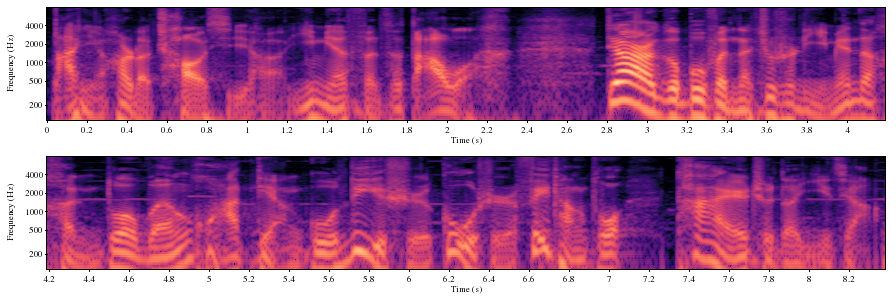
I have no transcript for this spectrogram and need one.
打引号的抄袭哈，以免粉丝打我。第二个部分呢，就是里面的很多文化典故、历史故事非常多，太值得一讲了。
